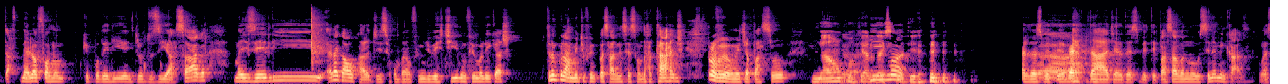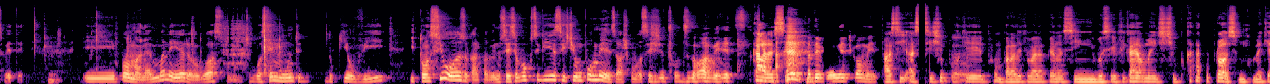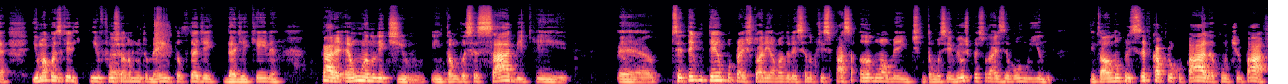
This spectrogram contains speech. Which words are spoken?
da melhor forma que poderia introduzir a saga, mas ele é legal, cara, de se acompanhar um filme divertido, um filme ali que acho tranquilamente o filme passado em sessão da tarde, provavelmente já passou. Não, porque era do SBT. era do SBT, ah. é verdade, era do SBT. Passava no cinema em casa, no SBT. E, pô, mano, é maneiro. Eu gosto, tipo, gostei muito do que eu vi. E tô ansioso, cara, pra ver. Não sei se eu vou conseguir assistir um por mês. Eu acho que eu vou assistir todos de uma vez. Cara, assim, depois a gente comenta. Assi assiste porque é uma parada que vale a pena, assim, e você fica realmente tipo, caraca, o próximo, como é que é? E uma coisa que, ele, que funciona é. muito bem, tanto da, J, da JK, né? Cara, é um ano letivo, então você sabe que é, você tem um tempo para a história ir amadurecendo, porque se passa anualmente, então você vê os personagens evoluindo. Então ela não precisa ficar preocupada com, tipo, ah,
